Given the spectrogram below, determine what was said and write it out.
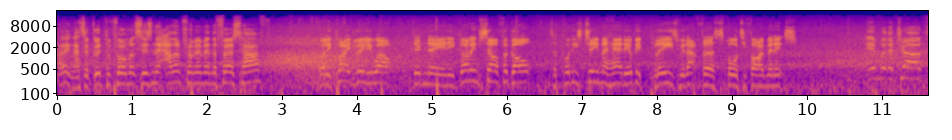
I think that's a good performance, isn't it, Alan, from him in the first half? Well, he played really well, didn't he? And he got himself a goal to put his team ahead. He'll be pleased with that first 45 minutes. In with a chance.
